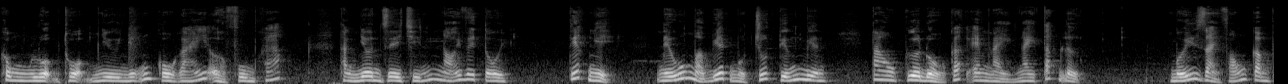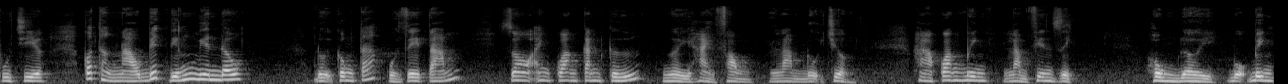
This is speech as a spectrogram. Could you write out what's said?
không luộm thuộm như những cô gái ở phum khác. Thằng Nhơn Dê Chín nói với tôi, tiếc nhỉ, nếu mà biết một chút tiếng miên, tao cưa đổ các em này ngay tắp lự. Mới giải phóng Campuchia, có thằng nào biết tiếng miên đâu. Đội công tác của D8 do anh Quang căn cứ, người Hải Phòng làm đội trưởng, Hà Quang Minh làm phiên dịch, Hùng Đời bộ binh,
